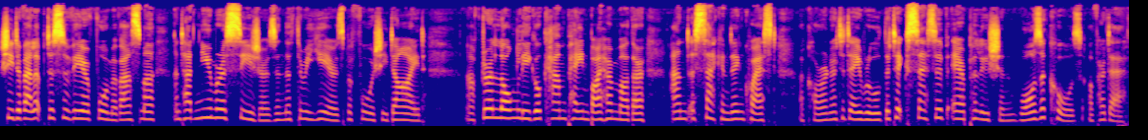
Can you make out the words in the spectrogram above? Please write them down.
She developed a severe form of asthma and had numerous seizures in the three years before she died. After a long legal campaign by her mother and a second inquest, a coroner today ruled that excessive air pollution was a cause of her death.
